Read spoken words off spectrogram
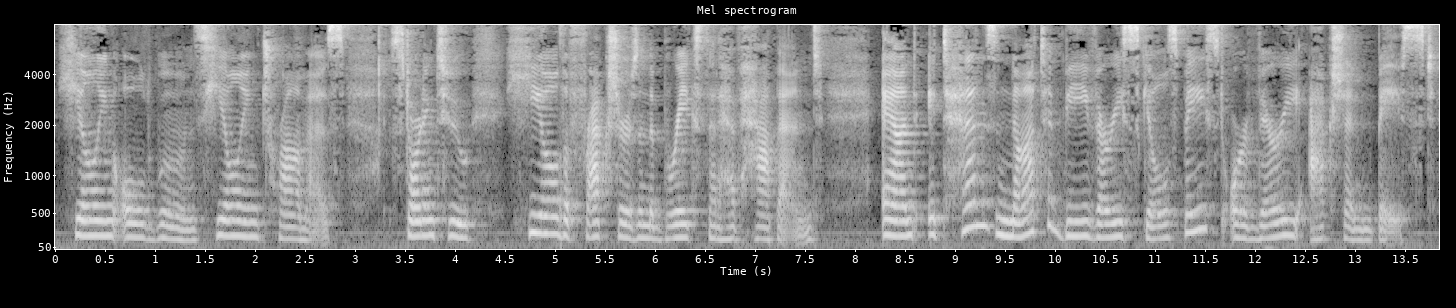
healing old wounds, healing traumas, starting to heal the fractures and the breaks that have happened. And it tends not to be very skills based or very action based.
